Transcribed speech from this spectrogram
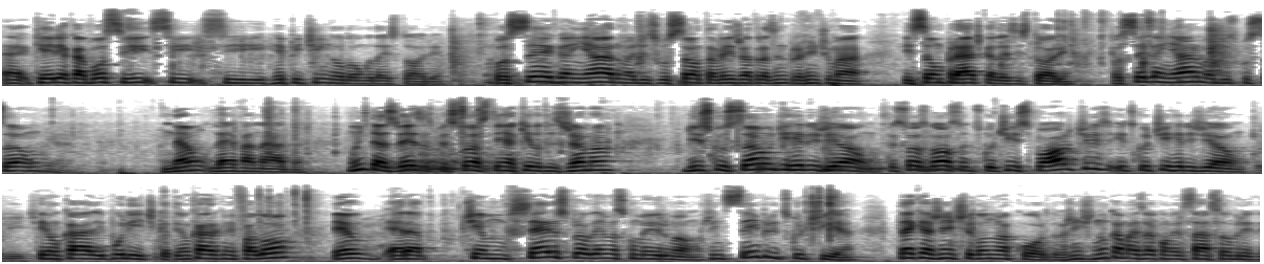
é, que ele acabou se, se, se repetindo ao longo da história. Você ganhar uma discussão, talvez já trazendo para a gente uma lição prática dessa história. Você ganhar uma discussão não leva a nada. Muitas vezes as pessoas têm aquilo que se chama discussão de religião. As pessoas gostam de discutir esportes e discutir religião. Política. Tem um cara e política. Tem um cara que me falou, eu era tinha sérios problemas com meu irmão. A gente sempre discutia, até que a gente chegou num acordo. A gente nunca mais vai conversar sobre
